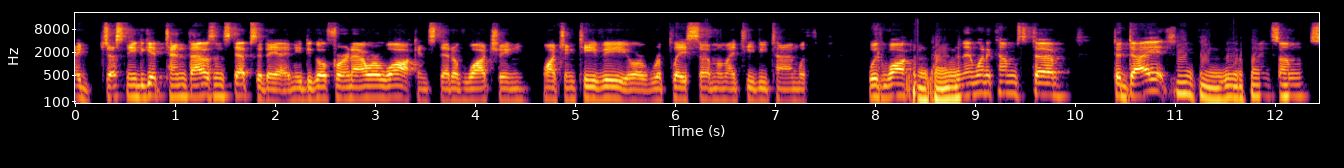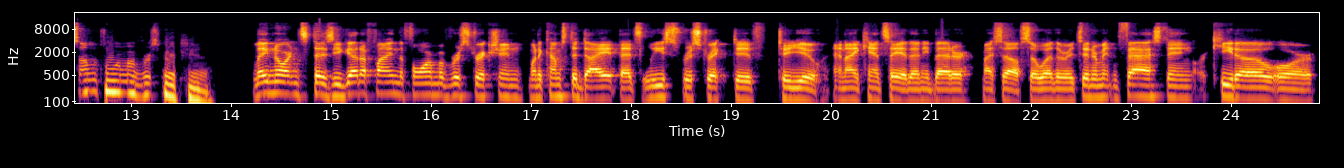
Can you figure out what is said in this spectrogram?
I just need to get 10,000 steps a day. I need to go for an hour walk instead of watching watching TV or replace some of my TV time with with walking. time. And then when it comes to to diet, you gotta find some some form of restriction. Layne Norton says you got to find the form of restriction when it comes to diet that's least restrictive to you. And I can't say it any better myself. So whether it's intermittent fasting or keto or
